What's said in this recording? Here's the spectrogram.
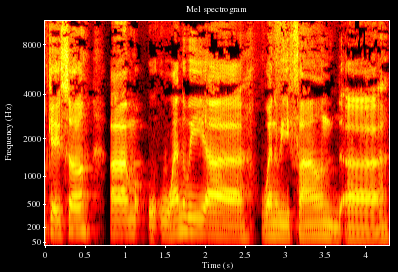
Okay, so um, when we uh, when we found uh,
